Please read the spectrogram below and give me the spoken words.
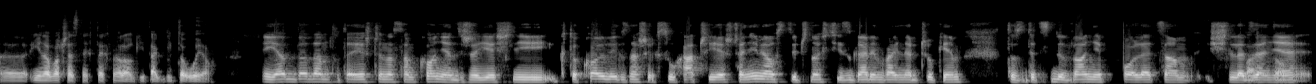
e, i nowoczesnych technologii, tak bym to ujął. Ja dodam tutaj jeszcze na sam koniec, że jeśli ktokolwiek z naszych słuchaczy jeszcze nie miał styczności z Garym Wajnerczukiem, to zdecydowanie polecam śledzenie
